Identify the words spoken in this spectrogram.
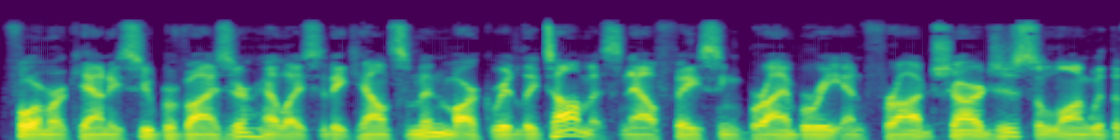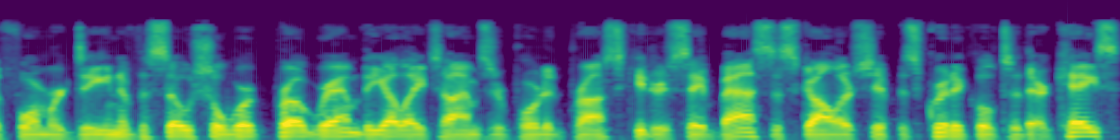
former county supervisor, LA City Councilman Mark Ridley Thomas, now facing bribery and fraud charges, along with the former dean of the social work program. The LA Times reported prosecutors say Bass's scholarship is critical to their case,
